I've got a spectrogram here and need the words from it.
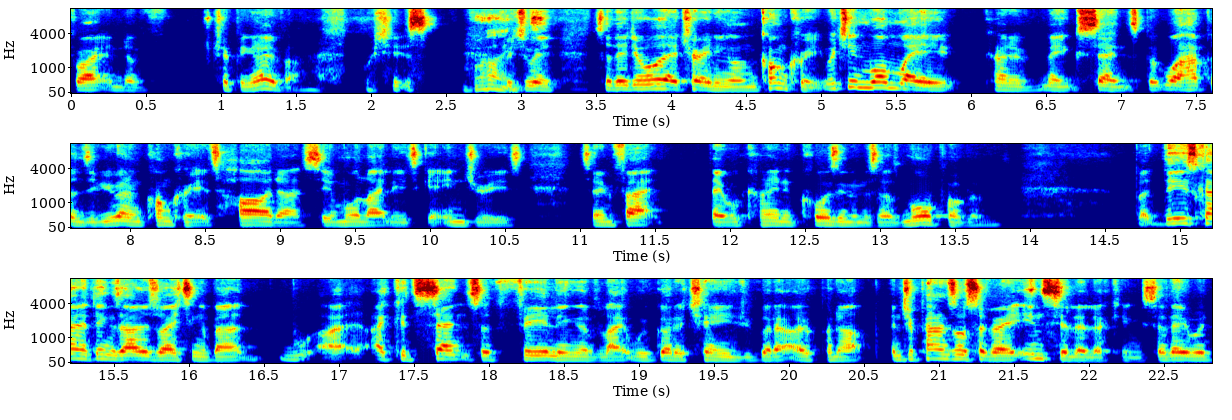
frightened of tripping over, which is right. which. So they do all their training on concrete, which in one way kind of makes sense. But what happens if you run on concrete? It's harder, so you're more likely to get injuries. So in fact, they were kind of causing themselves more problems. But these kind of things I was writing about, I, I could sense a feeling of like we've got to change, we've got to open up. And Japan's also very insular looking, so they would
